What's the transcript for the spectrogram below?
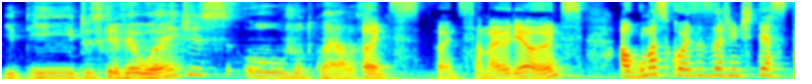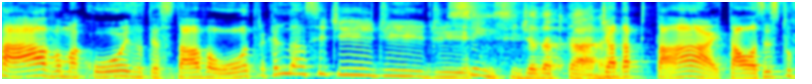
E, e tu escreveu antes ou junto com elas? Antes, antes. A maioria antes. Algumas coisas a gente testava uma coisa, testava outra. Aquele lance de... de, de... Sim, sim, de adaptar, né? de adaptar e tal. Às vezes tu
